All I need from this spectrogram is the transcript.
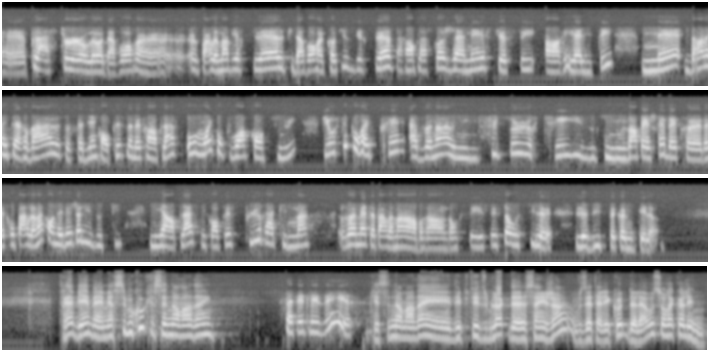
euh, plaster, d'avoir un, parlement virtuel, puis d'avoir un caucus virtuel, ça ne remplacera jamais ce que c'est en réalité. Mais dans l'intervalle, ce serait bien qu'on puisse le mettre en place, au moins pour pouvoir continuer. Puis aussi pour être prêt advenant une future crise qui nous empêcherait d'être d'être au Parlement, qu'on ait déjà les outils mis en place et qu'on puisse plus rapidement remettre le Parlement en branle. Donc, c'est ça aussi le, but de ce comité-là. Très bien. Ben, merci beaucoup, Christine Normandin. Ça fait plaisir. Christine Normandin est députée du Bloc de Saint-Jean. Vous êtes à l'écoute de là-haut sur la colline.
